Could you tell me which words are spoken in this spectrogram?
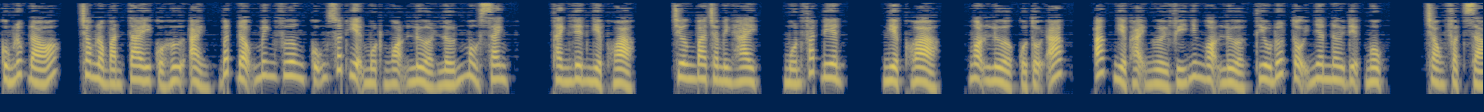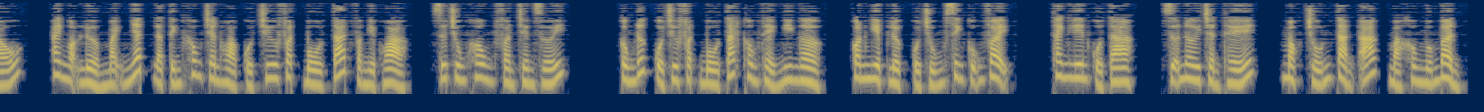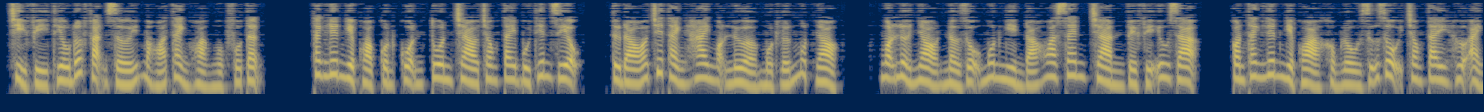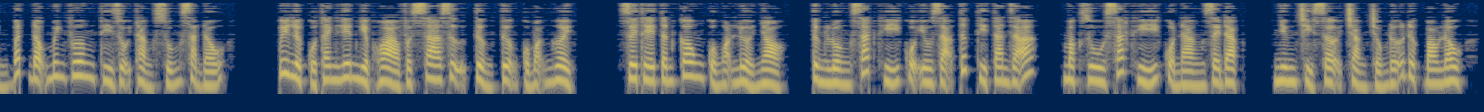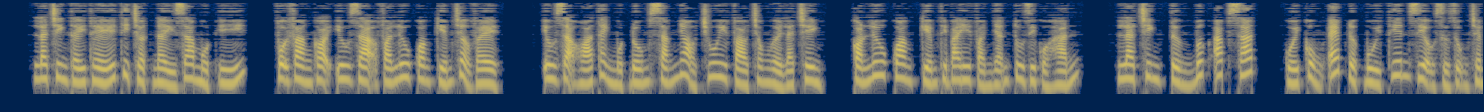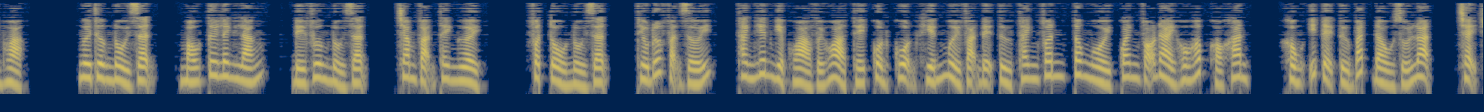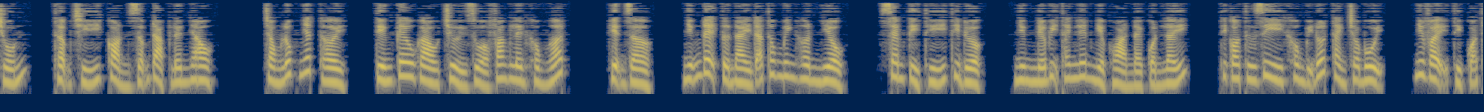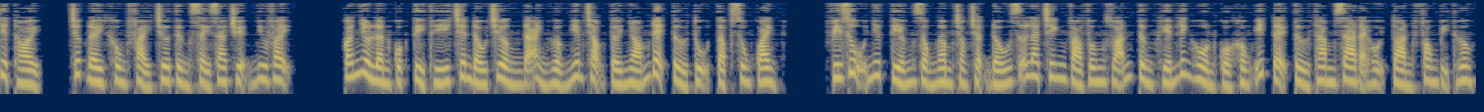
Cùng lúc đó, trong lòng bàn tay của hư ảnh bất động minh vương cũng xuất hiện một ngọn lửa lớn màu xanh. Thanh liên nghiệp hỏa, chương 302, muốn phát điên. Nghiệp hỏa, ngọn lửa của tội ác, ác nghiệp hại người ví như ngọn lửa thiêu đốt tội nhân nơi địa ngục. Trong Phật giáo, hai ngọn lửa mạnh nhất là tính không chân hỏa của chư Phật Bồ Tát và nghiệp hỏa, giữa chúng không phần trên dưới. Công đức của chư Phật Bồ Tát không thể nghi ngờ, còn nghiệp lực của chúng sinh cũng vậy. Thanh liên của ta, giữa nơi trần thế, mọc trốn tàn ác mà không nuốm bẩn, chỉ vì thiêu đốt vạn giới mà hóa thành hỏa ngục vô tận. Thanh liên nghiệp hỏa cuồn cuộn tuôn trào trong tay Bùi Thiên Diệu, từ đó chia thành hai ngọn lửa một lớn một nhỏ. Ngọn lửa nhỏ nở rộ muôn nghìn đóa hoa sen tràn về phía yêu dạ, còn thanh liên nghiệp hỏa khổng lồ dữ dội trong tay hư ảnh bất động minh vương thì dội thẳng xuống sàn đấu. Uy lực của thanh liên nghiệp hỏa vượt xa sự tưởng tượng của mọi người. Dưới thế tấn công của ngọn lửa nhỏ, từng luồng sát khí của yêu dạ tức thì tan rã, mặc dù sát khí của nàng dày đặc, nhưng chỉ sợ chẳng chống đỡ được bao lâu. La Trinh thấy thế thì chợt nảy ra một ý, vội vàng gọi yêu dạ và lưu quang kiếm trở về. Yêu dạ hóa thành một đốm sáng nhỏ chui vào trong người La Trinh, còn lưu quang kiếm thì bay vào nhẫn tu di của hắn. La Trinh từng bước áp sát, cuối cùng ép được Bùi Thiên Diệu sử dụng chân hỏa. Người thường nổi giận, máu tươi lênh láng đế vương nổi giận, trăm vạn thay người. Phật tổ nổi giận, thiêu đốt vạn giới, thanh liên nghiệp hỏa với hỏa thế cuồn cuộn khiến 10 vạn đệ tử Thanh Vân Tông ngồi quanh võ đài hô hấp khó khăn, không ít đệ tử bắt đầu rối loạn, chạy trốn, thậm chí còn dẫm đạp lên nhau. Trong lúc nhất thời, tiếng kêu gào chửi rủa vang lên không ngớt. Hiện giờ, những đệ tử này đã thông minh hơn nhiều, xem tỉ thí thì được, nhưng nếu bị thanh liên nghiệp hỏa này quấn lấy, thì có thứ gì không bị đốt thành cho bụi, như vậy thì quá thiệt thòi, trước đây không phải chưa từng xảy ra chuyện như vậy. Có nhiều lần cuộc tỉ thí trên đấu trường đã ảnh hưởng nghiêm trọng tới nhóm đệ tử tụ tập xung quanh. Ví dụ như tiếng rồng ngâm trong trận đấu giữa La Trinh và Vương Doãn từng khiến linh hồn của không ít đệ tử tham gia đại hội toàn phong bị thương.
